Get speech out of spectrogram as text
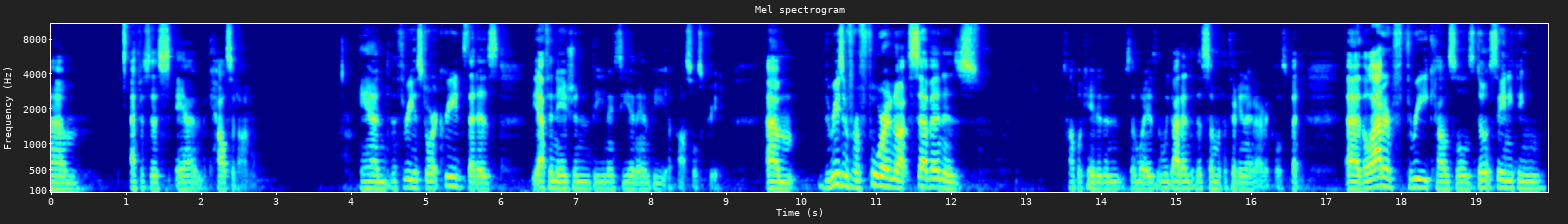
um, Ephesus, and Chalcedon. And the three historic creeds, that is, the Athanasian, the Nicene, and the Apostles' Creed. Um, the reason for four and not seven is complicated in some ways, and we got into this some with the 39 articles. But uh, the latter three councils don't say anything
